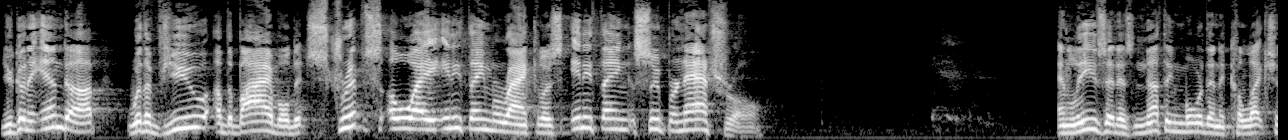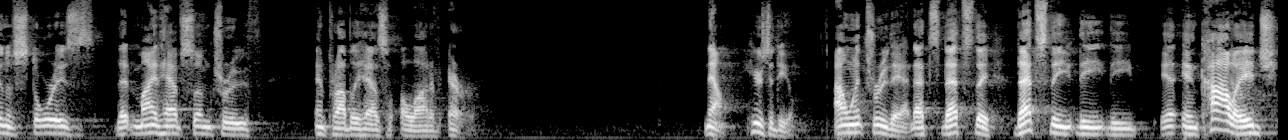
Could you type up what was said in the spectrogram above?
You're going to end up with a view of the Bible that strips away anything miraculous, anything supernatural, and leaves it as nothing more than a collection of stories that might have some truth and probably has a lot of error. Now, here's the deal. I went through that. That's, that's, the, that's the, the, the, in college,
